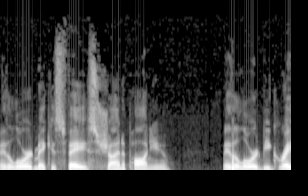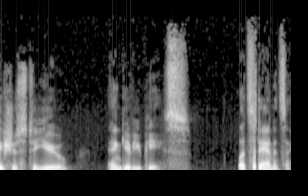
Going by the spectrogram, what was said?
May the Lord make his face shine upon you. May the Lord be gracious to you and give you peace. Let's stand and sing.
